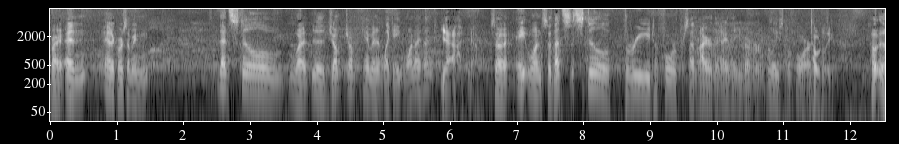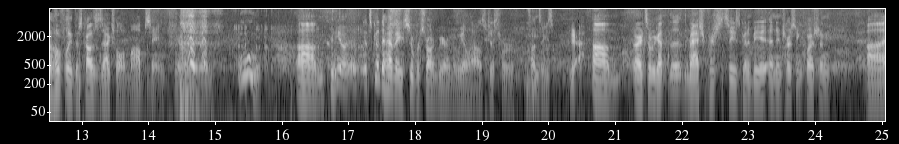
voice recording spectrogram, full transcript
Right, and and of course, I mean, that's still what uh, jump jump came in at like eight one, I think. Yeah, yeah. So eight one, so that's still three to four percent higher than anything you've ever released before. Totally. Ho- hopefully, this causes actual mob scene. You know, like, um, ooh, um, you know, it's good to have a super strong beer in the wheelhouse just for funsies. Yeah. Um, all right, so we got the, the mash efficiency is going to be an interesting question. Uh,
